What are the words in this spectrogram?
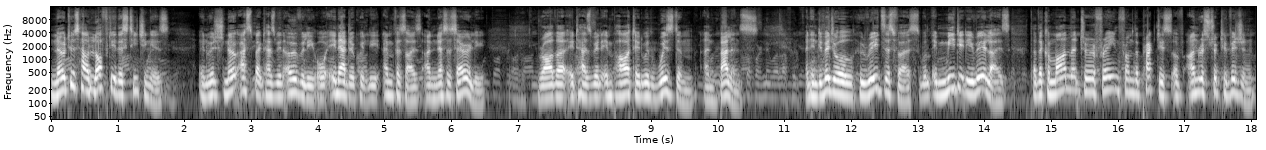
Notice how lofty this teaching is, in which no aspect has been overly or inadequately emphasized unnecessarily. Rather, it has been imparted with wisdom and balance. An individual who reads this verse will immediately realize that the commandment to refrain from the practice of unrestricted vision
